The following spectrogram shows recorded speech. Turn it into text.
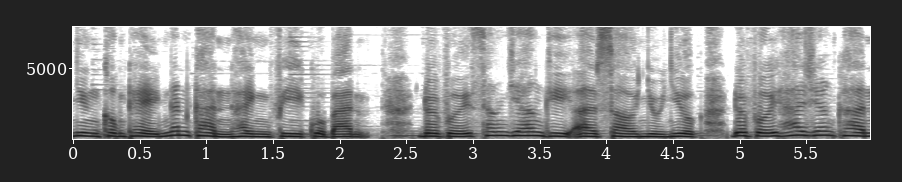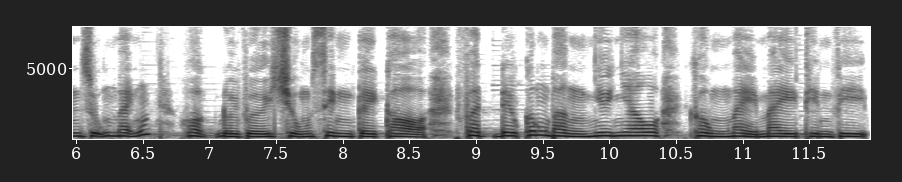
nhưng không thể ngăn cản hành vi của bạn. Đối với Sang Giang Ghi A Sò nhu nhược, đối với Ha Giang Khan dũng mãnh, hoặc đối với chúng sinh cây cỏ, Phật đều công bằng như nhau, không mảy may thiên vị.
